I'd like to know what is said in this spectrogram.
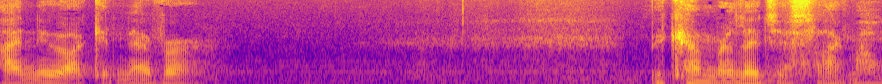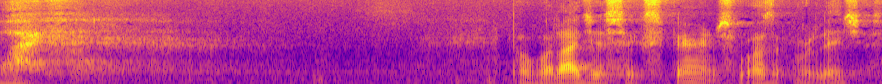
I knew I could never become religious like my wife. What I just experienced wasn't religious.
